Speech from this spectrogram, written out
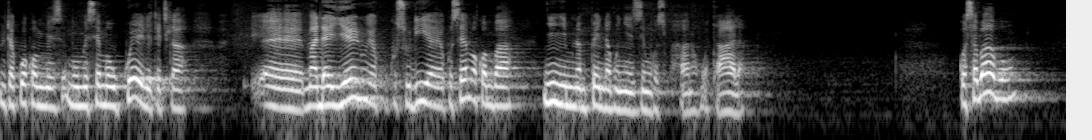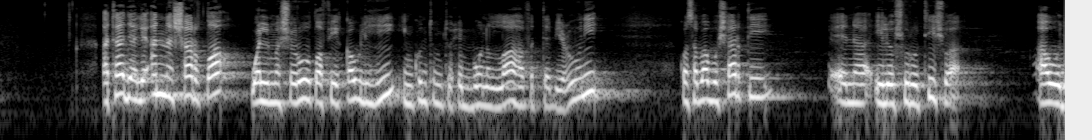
Mtakuwa mmesema ukweli katika e, madai yenu ya kukusudia ya kusema kwamba nyinyi mnampenda Mwenyezi Mungu Subhanahu wa Ta'ala. Kwa sababu ataja lianna sharta wal mashruta fi qawlihi in kuntum tuhibbuna Allah fattabi'uni. Kwa sababu sharti na iliyoshurutishwa au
